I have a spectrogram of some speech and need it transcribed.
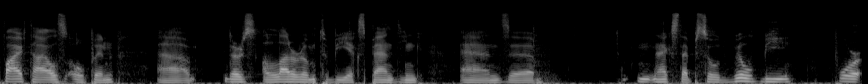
five tiles open. Uh, there's a lot of room to be expanding and uh, next episode will be four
